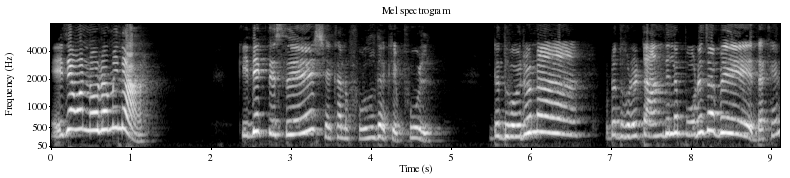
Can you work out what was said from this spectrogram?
এই যে আমার নোরামিনা কি দেখতেছে? সেখানে ফুল দেখে, ফুল। এটা ধরো না, ওটা ধরে টান দিলে পড়ে যাবে। দেখেন,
